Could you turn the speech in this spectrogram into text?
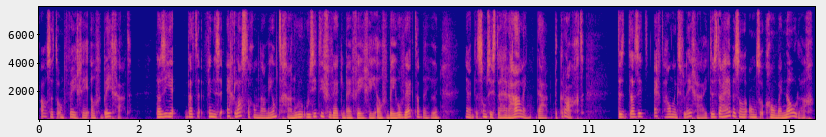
als het om VG-LVB gaat. Dan zie je, dat vinden ze echt lastig om daarmee om te gaan. Hoe, hoe zit die verwerking bij VG-LVB? Hoe werkt dat bij hun? Ja, soms is de herhaling daar de kracht. Dus daar zit echt handelingsverlegenheid. Dus daar hebben ze ons ook gewoon bij nodig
